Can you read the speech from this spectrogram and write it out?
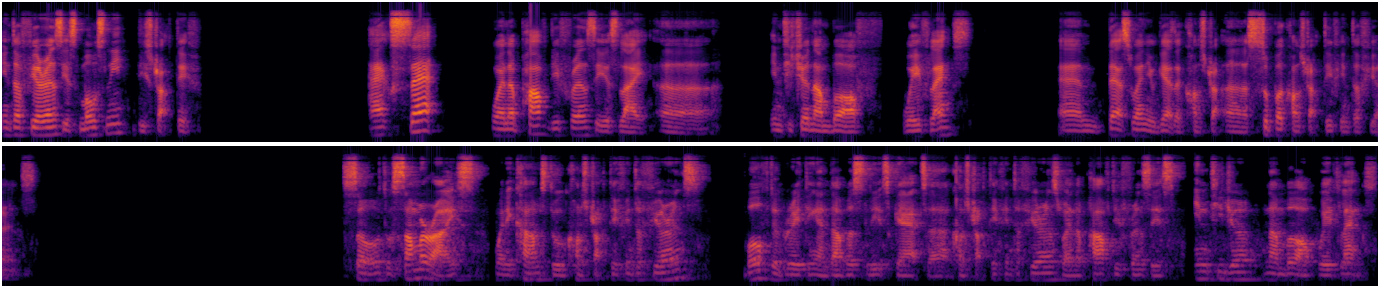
interference is mostly destructive. Except when a path difference is like uh, integer number of wavelengths, and that's when you get the construct, uh, super constructive interference. So to summarize, when it comes to constructive interference, both the grating and double slits get uh, constructive interference when the path difference is integer number of wavelengths.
